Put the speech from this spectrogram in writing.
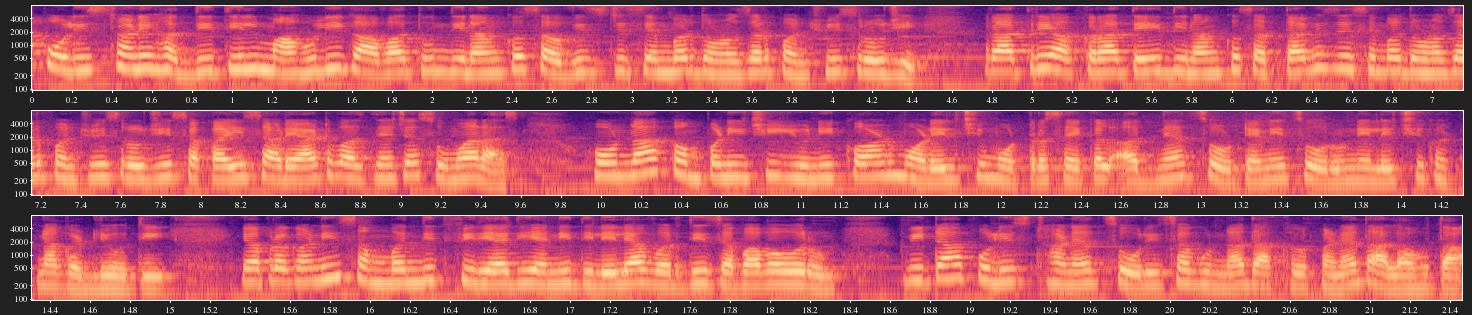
police ठाणे हद्दीतील माहुली गावातून दिनांक सव्वीस डिसेंबर दोन हजार पंचवीस रोजी रात्री अकरा ते दिनांक सत्तावीस डिसेंबर दोन हजार पंचवीस रोजी सकाळी साडेआठ वाजण्याच्या सुमारास होंडा कंपनीची युनिकॉर्न मॉडेलची मोटरसायकल अज्ञात चोरट्याने चोरून नेल्याची घटना घडली होती. या प्रकरणी संबंधित फिर्यादी यांनी दिलेल्या वर्दी जबाबावरून विटा पोलीस ठाण्यात चोरीचा गुन्हा दाखल करण्यात आला होता.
